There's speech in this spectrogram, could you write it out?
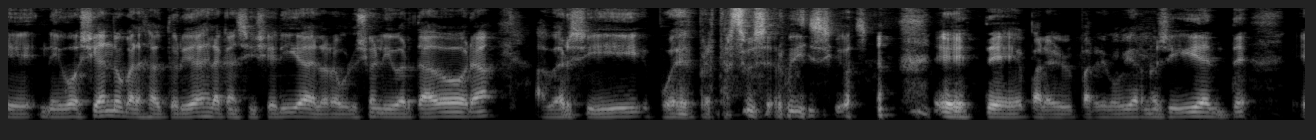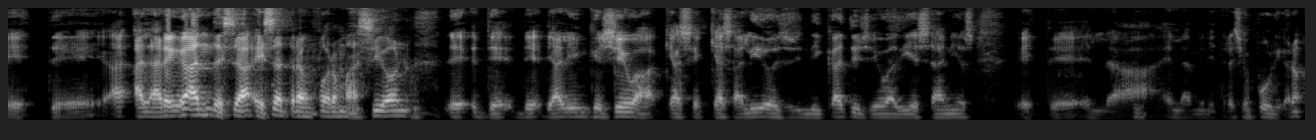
eh, negociando con las autoridades de la Cancillería de la Revolución Libertadora a ver si puede prestar sus servicios este, para, el, para, el, gobierno siguiente, este, alargando esa, esa transformación de, de, alguien que, lleva, que, hace, que ha salido de su sindicato y lleva 10 años este, en, la, en, la, administración pública. ¿no?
